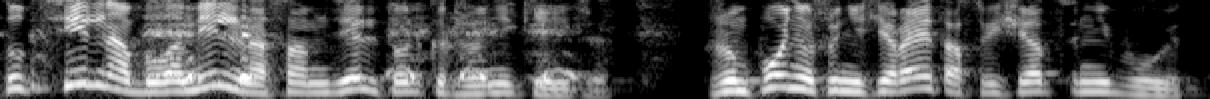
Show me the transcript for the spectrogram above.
тут сильно обломили, на самом деле, только Джонни Кейджа. Потому он понял, что ни хера это освещаться не будет.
